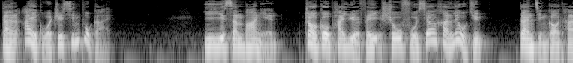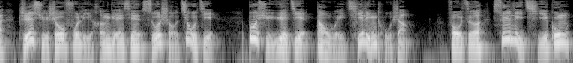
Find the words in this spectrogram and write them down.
但爱国之心不改。一一三八年，赵构派岳飞收复襄汉六郡，但警告他只许收复李恒原先所守旧界，不许越界到伪齐领土上，否则虽立奇功，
